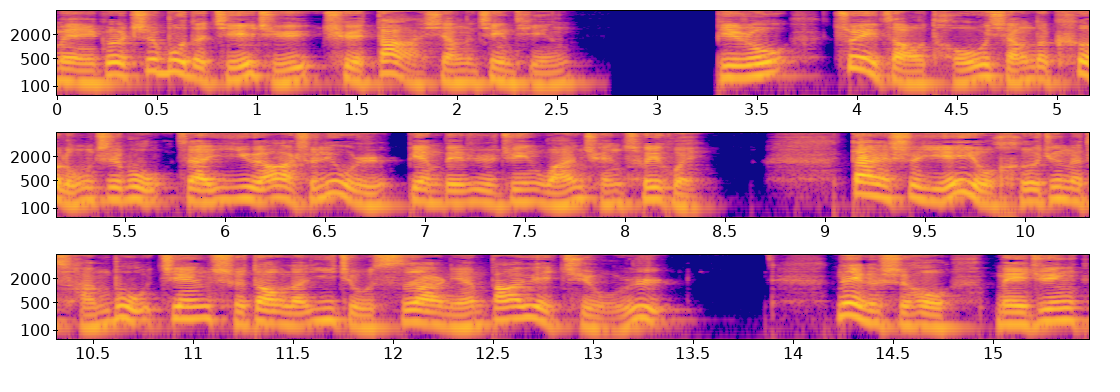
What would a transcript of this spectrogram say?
每个支部的结局却大相径庭。比如，最早投降的克隆支部，在一月二十六日便被日军完全摧毁。但是，也有何军的残部坚持到了一九四二年八月九日，那个时候，美军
